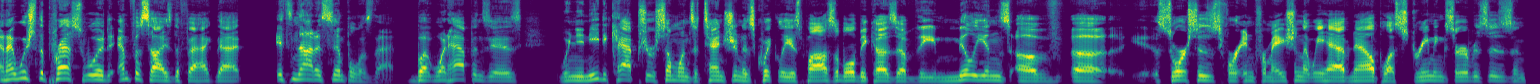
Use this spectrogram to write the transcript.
And I wish the press would emphasize the fact that it's not as simple as that. But what happens is when you need to capture someone's attention as quickly as possible because of the millions of uh, sources for information that we have now, plus streaming services and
